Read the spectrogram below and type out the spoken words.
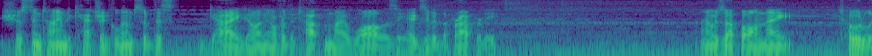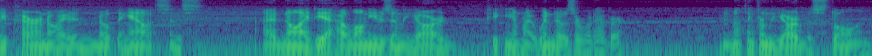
just in time to catch a glimpse of this guy going over the top of my wall as he exited the property. I was up all night, totally paranoid and noping out since I had no idea how long he was in the yard, peeking in my windows or whatever. Nothing from the yard was stolen.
